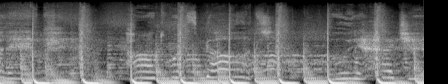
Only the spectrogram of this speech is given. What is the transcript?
Narkotyk, hot with gold, ulichacie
